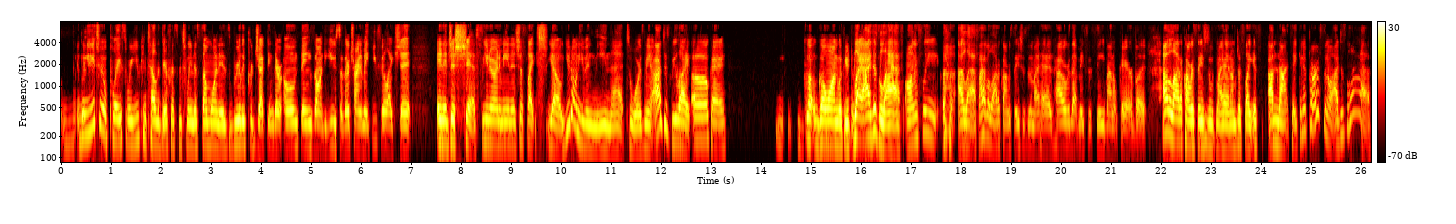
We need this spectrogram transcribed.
when you get to a place where you can tell the difference between if someone is really projecting their own things onto you, so they're trying to make you feel like shit, and it just shifts. You know what I mean? It's just like, yo, you don't even mean that towards me. I'd just be like, oh, okay go go on with your like I just laugh. Honestly, I laugh. I have a lot of conversations in my head. However that makes it seem, I don't care, but I have a lot of conversations with my head. I'm just like it's I'm not taking it personal. I just laugh.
